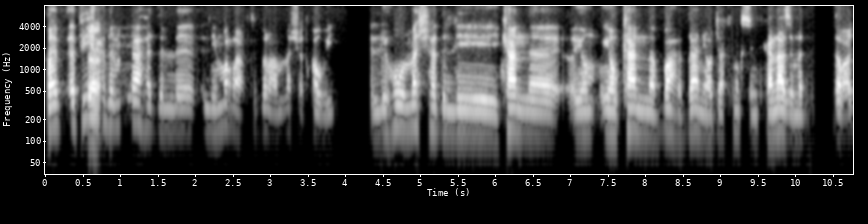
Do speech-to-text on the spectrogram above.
طيب في آه. أحد المشاهد اللي اللي مرة أعتبرها مشهد قوي اللي هو المشهد اللي كان آه، يوم يوم كان الظاهر داني أو جاك نيكسون كان نازل من الدرج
